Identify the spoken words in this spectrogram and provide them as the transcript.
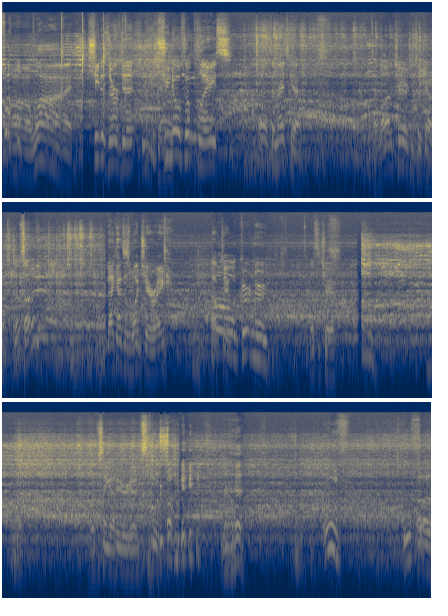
Oh, he's like, Oh, why? She deserved it. She knows her place. Oh, it's a nice guy. That's a lot of chairs you took out. Is that Sonic? That counts as one chair, right? Oh, two. Oh, Gertner. That's the chair. I'll just hang out here, guys. Don't worry about me. Oof. Oof. Uh,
